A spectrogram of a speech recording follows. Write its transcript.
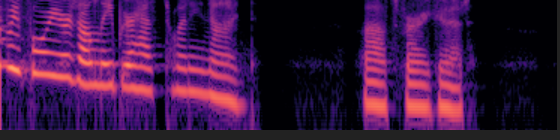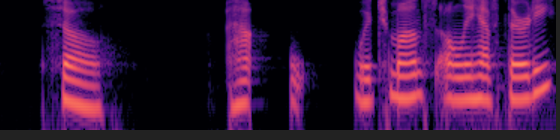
every four years on leap year has 29. That's very good. So, how which months only have 30?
